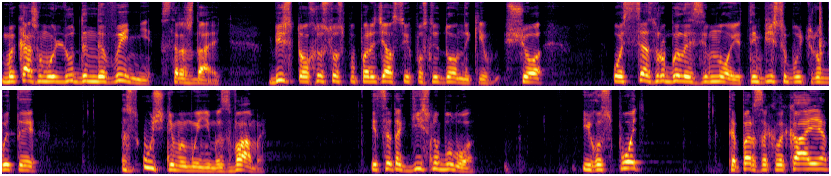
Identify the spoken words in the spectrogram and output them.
ми кажемо, люди невинні страждають. Більше того, Христос попереджав своїх послідовників, що ось це зробили зі мною, тим більше будуть робити з учнями моїми, з вами. І це так дійсно було. І Господь тепер закликає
